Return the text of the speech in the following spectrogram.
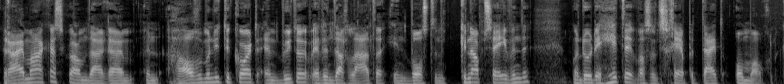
Rijmakers kwam daar ruim een halve minuut tekort... en Buter werd een dag later in Boston knap zevende. Maar door de hitte was een scherpe tijd onmogelijk.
